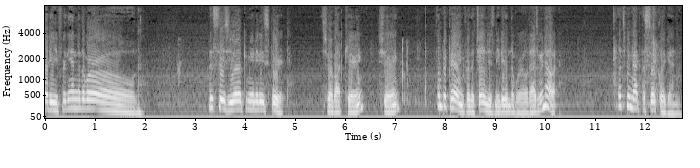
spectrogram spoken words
ready for the end of the world? This is your community spirit, show about caring, sharing, and preparing for the changes needed in the world as we know it. Let's bring back the circle again.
